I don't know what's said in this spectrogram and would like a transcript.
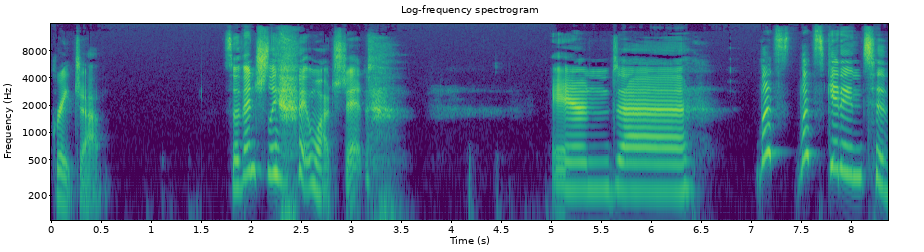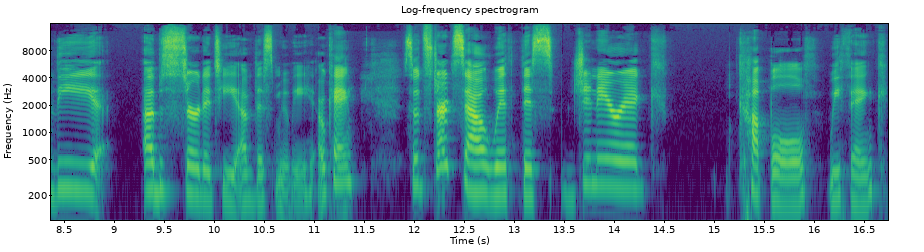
great job. So eventually I watched it. And uh let's let's get into the absurdity of this movie, okay? So it starts out with this generic couple, we think,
